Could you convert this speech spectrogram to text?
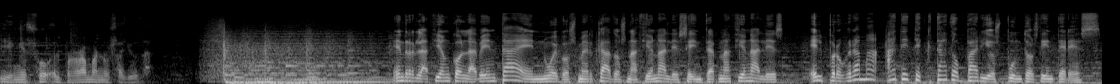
y en eso el programa nos ayuda. En relación con la venta en nuevos mercados nacionales e internacionales, el programa ha detectado varios puntos de interés.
